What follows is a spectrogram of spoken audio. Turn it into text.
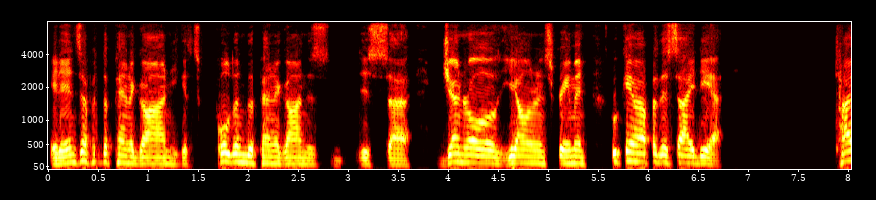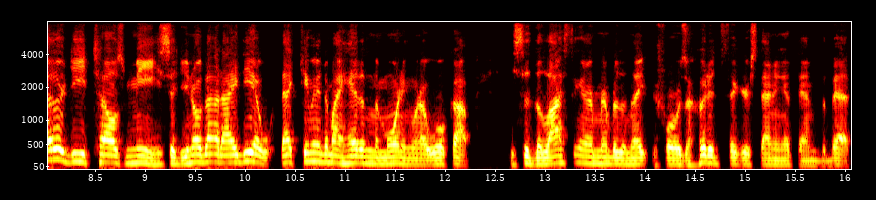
it ends up at the Pentagon. He gets pulled into the Pentagon. This, this uh, general yelling and screaming. Who came up with this idea? Tyler D tells me, he said, you know, that idea, that came into my head in the morning when I woke up He said, the last thing I remember the night before was a hooded figure standing at the end of the bed.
